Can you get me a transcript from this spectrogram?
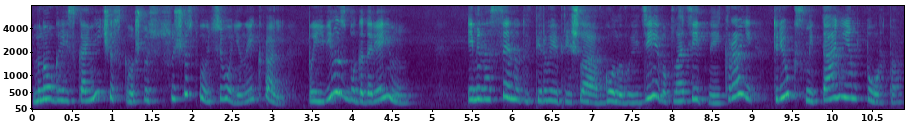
Многое из комического, что существует сегодня на экране, появилось благодаря ему. Именно сцену-то впервые пришла в голову идея воплотить на экране трюк с метанием торта,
